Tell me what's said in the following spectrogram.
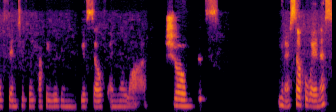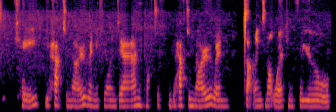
authentically happy within yourself and your life Sure. it's you know self-awareness key you have to know when you're feeling down you have to you have to know when something's not working for you or,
